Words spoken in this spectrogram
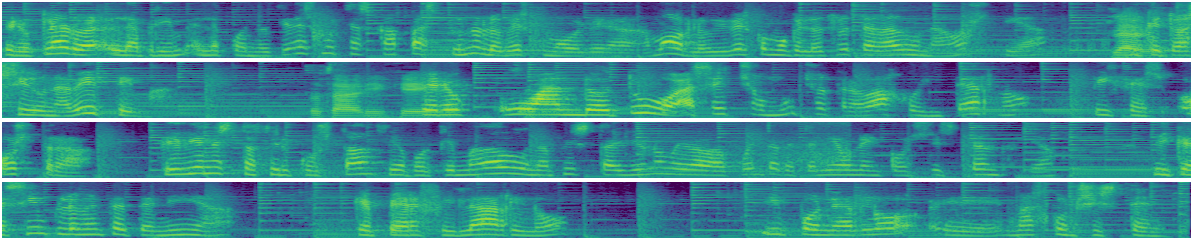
Pero claro, cuando tienes muchas capas, tú no lo ves como volver al amor, lo vives como que el otro te ha dado una hostia y que tú has sido una víctima. total. Pero cuando tú has hecho mucho trabajo interno, dices, ostra, qué bien esta circunstancia, porque me ha dado una pista y yo no me daba cuenta que tenía una inconsistencia y que simplemente tenía que perfilarlo y ponerlo eh, más consistente.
